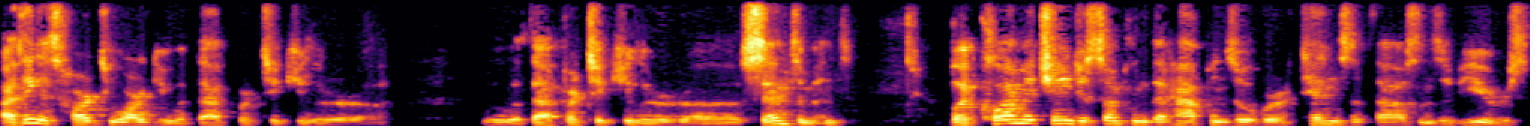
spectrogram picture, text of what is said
I think it's hard to argue with that particular uh, with that particular uh, sentiment but climate change is something that happens over tens of thousands of years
